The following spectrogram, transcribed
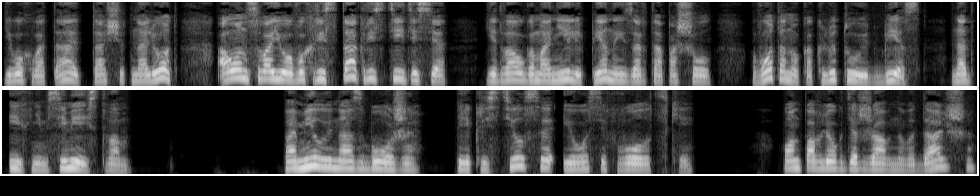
Его хватают, тащут на лед, а он свое «Во Христа креститеся!» Едва угомонили, пена изо рта пошел. Вот оно, как лютует бес над ихним семейством. «Помилуй нас, Боже!» перекрестился Иосиф Волоцкий. Он повлек Державного дальше,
